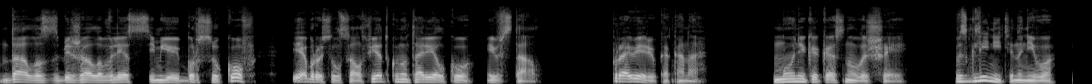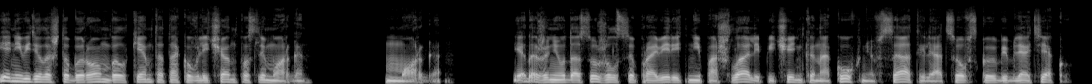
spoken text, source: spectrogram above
Даллас сбежала в лес с семьей барсуков, я бросил салфетку на тарелку и встал. Проверю, как она. Моника коснулась шеи. «Взгляните на него. Я не видела, чтобы Ром был кем-то так увлечен после Морган». Морган. Я даже не удосужился проверить, не пошла ли печенька на кухню, в сад или отцовскую библиотеку.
